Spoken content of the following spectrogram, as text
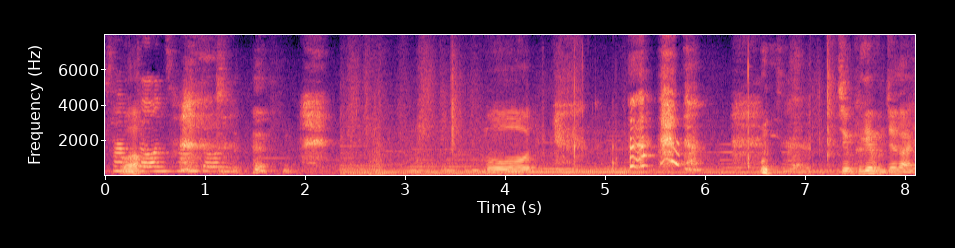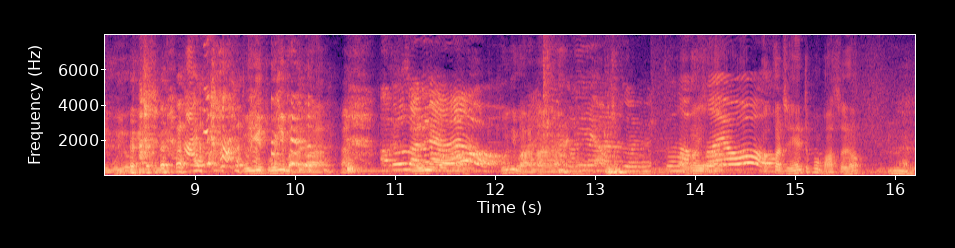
삼촌 삼촌 뭐 지금 그게 문제가 아니고 여기 여기 돈이 많아. 돈 많아요. 돈이 많아. 아니 없어요 돈 아까, 없어요 아 까 제 핸드폰 봤어요? 응.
